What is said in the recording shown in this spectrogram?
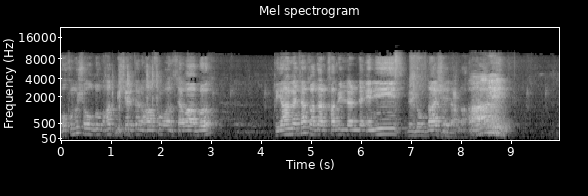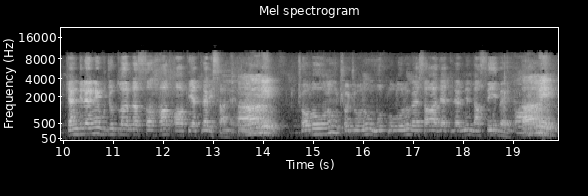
Okumuş olduğum hat-ı şeriften hasıl olan sevabı kıyamete kadar kabirlerinde enis ve yoldaş eyle Allah. Amin. Kendilerini vücutlarında sıhhat, afiyetler ihsan eyle. Amin. Çoluğunun, çocuğunun mutluluğunu ve saadetlerini nasip eyle. Amin.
